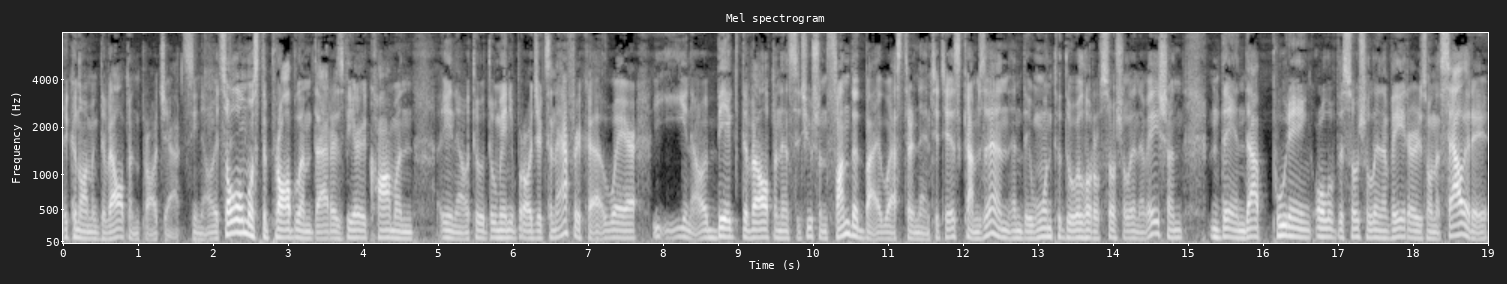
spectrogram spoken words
economic development projects. You know, it's almost a problem that is very common, you know, to, to many projects in Africa where, you know, a big development institution funded by Western entities comes in and they want to do a lot of social innovation. They end up putting all of the social innovators on a salary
